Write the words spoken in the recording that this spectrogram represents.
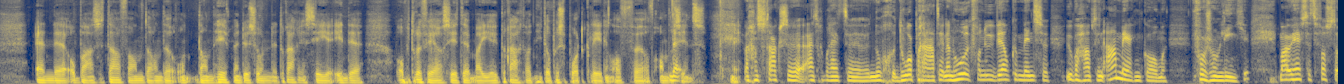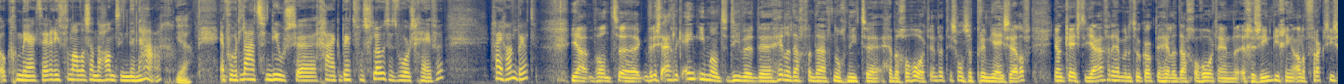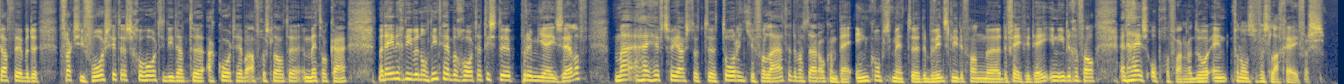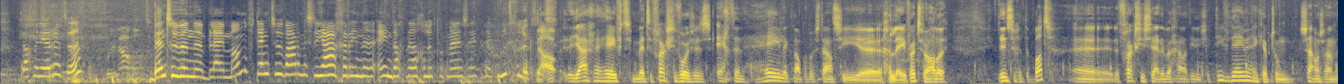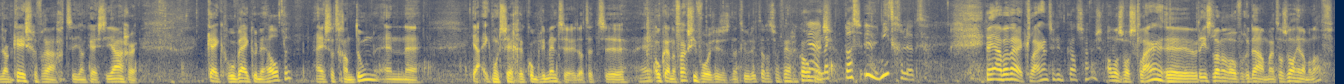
En uh, op basis daarvan dan, de, on, dan heeft men dus zo'n draag in de, op het revers zitten. Maar je draagt dat niet op een sportkleding of, of anderszins. Nee. Nee. We gaan straks uitgebreid nog doorpraten. En dan hoor ik van u welke mensen überhaupt in aanmerking komen voor zo'n lintje. Maar u heeft het vast ook gemerkt, hè? er is van alles aan de hand in Den Haag. Ja. En voor het laatste nieuws ga ik Bert van Sloot het woord geven. Ga je gang, Bert. Ja, want uh, er is eigenlijk één iemand die we de hele dag vandaag nog niet uh, hebben gehoord. En dat is onze premier zelf. Jan Kees de Jager hebben we natuurlijk ook de hele dag gehoord en gezien. Die ging alle fracties af. We hebben de fractievoorzitters gehoord die dat akkoord hebben afgesloten met elkaar. Maar de enige die we nog niet hebben gehoord, dat is de premier zelf. Maar hij heeft zojuist het torentje verlaten. Er was daar ook een bijeenkomst met de bewindslieden van de VVD in ieder geval. En hij is opgevangen door een van onze verslaggevers. Dag meneer Rutte. Goedenavond. Bent u een uh, blij man of denkt u waarom is de jager in uh, één dag wel gelukt wat mij een zeker week niet gelukt is? Nou, de jager heeft met de fractievoorzitters echt een hele knappe prestatie uh, geleverd. We hadden dinsdag het debat. de fracties zeiden we gaan het initiatief nemen. Ik heb toen samen aan Jan Kees gevraagd, Jan Kees de Jager... kijk hoe wij kunnen helpen. Hij is dat gaan doen en ja, ik moet zeggen, complimenten. Dat het, ook aan de fractievoorzitters natuurlijk, dat het zover gekomen ja, is. maar was u niet gelukt? Nou ja, we waren klaar natuurlijk in het katshuis. Alles was klaar. Uh, er is langer over gedaan, maar het was wel helemaal af.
